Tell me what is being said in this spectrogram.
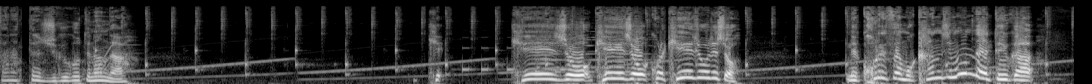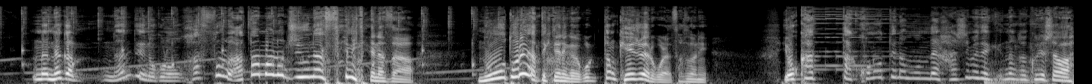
重なってる熟語ってなんだ？け、形状、形状、これ形状でしょ。ね、これさ、もう漢字問題っていうか、な、なんか、なんていうの、この発想の頭の柔軟性みたいなさ、脳トレになってきてんねんけど、これ多分形状やろ、これ、さすがに。よかった、この手の問題初めてなんかクリアしたわ。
